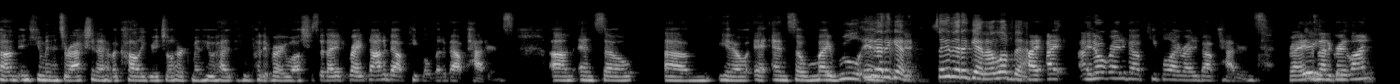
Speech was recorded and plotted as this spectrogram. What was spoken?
um, in human interaction. I have a colleague rachel herkman who had who put it very well. She said i write not about people but about patterns. Um, and so um, you know and so my rule say is Say that again. say that again. I love that. I, I i don't write about people i write about patterns right? Is that a great line?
